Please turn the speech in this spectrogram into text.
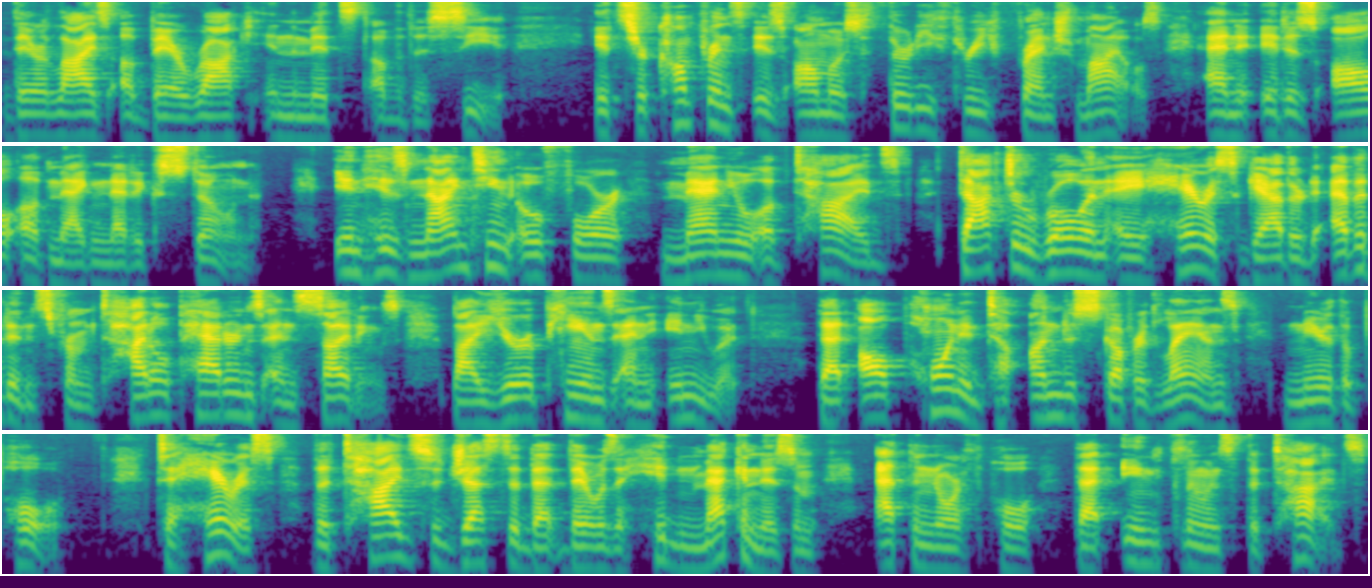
there lies a bare rock in the midst of the sea. Its circumference is almost 33 French miles, and it is all of magnetic stone. In his 1904 Manual of Tides, Dr. Rollin A. Harris gathered evidence from tidal patterns and sightings by Europeans and Inuit that all pointed to undiscovered lands near the pole. To Harris, the tides suggested that there was a hidden mechanism at the North Pole that influenced the tides.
